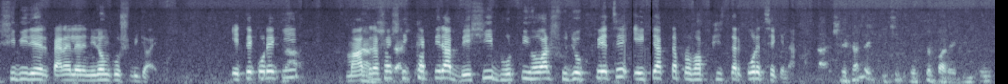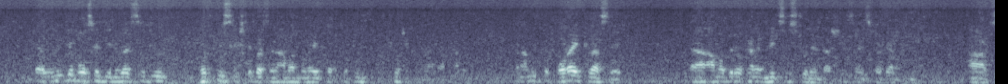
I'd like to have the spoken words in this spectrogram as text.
শিবিরের প্যানেলের নিরঙ্কুশ বিজয়। এতে করে কি মাদ্রাসার শিক্ষার্থীরা বেশি ভর্তি হওয়ার সুযোগ পেয়েছে এইটা একটা প্রভাব বিস্তার করেছে কিনা? সেখানে কিছু করতে পারে কিন্তু উনি যে বলছেন ইউনিভার্সিটি ভর্তি সিক্সটি পার্সেন্ট আমার মনে হয় এই তথ্যটি সঠিক কারণ আমি তো পড়াই ক্লাসে আমাদের ওখানে মিক্স স্টুডেন্ট আসে science faculty arts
